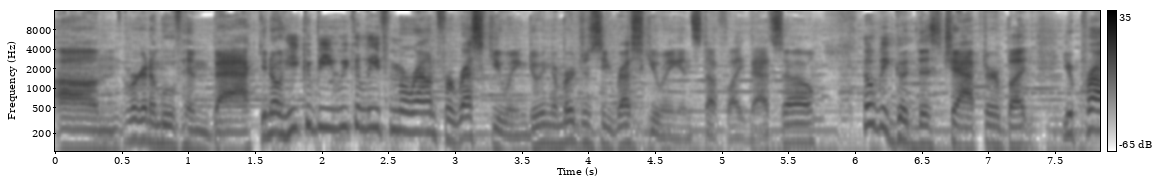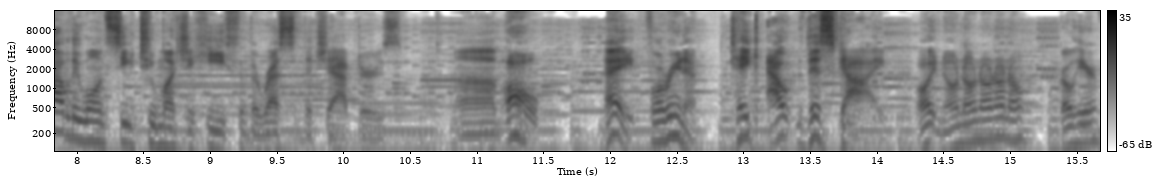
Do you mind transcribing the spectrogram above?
Um, we're gonna move him back. You know, he could be, we could leave him around for rescuing, doing emergency rescuing and stuff like that. So, he'll be good this chapter, but you probably won't see too much of Heath for the rest of the chapters. Um, oh, hey, Florina, take out this guy. Oh, wait, no, no, no, no, no. Go here.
